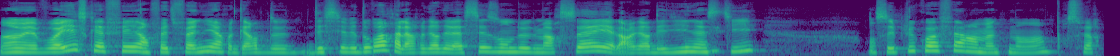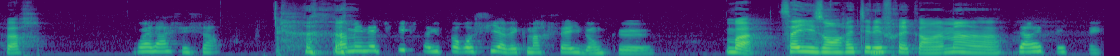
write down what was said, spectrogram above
Non mais vous voyez ce qu'elle fait en fait Fanny, elle regarde de- des séries d'horreur, elle a regardé la saison 2 de Marseille, elle a regardé Dynasty. On sait plus quoi faire hein, maintenant hein, pour se faire peur. Voilà, c'est ça. non, mais Netflix a eu peur aussi avec Marseille, donc euh, ça ils ont arrêté les frais quand même. hein. j'arrête les frais.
